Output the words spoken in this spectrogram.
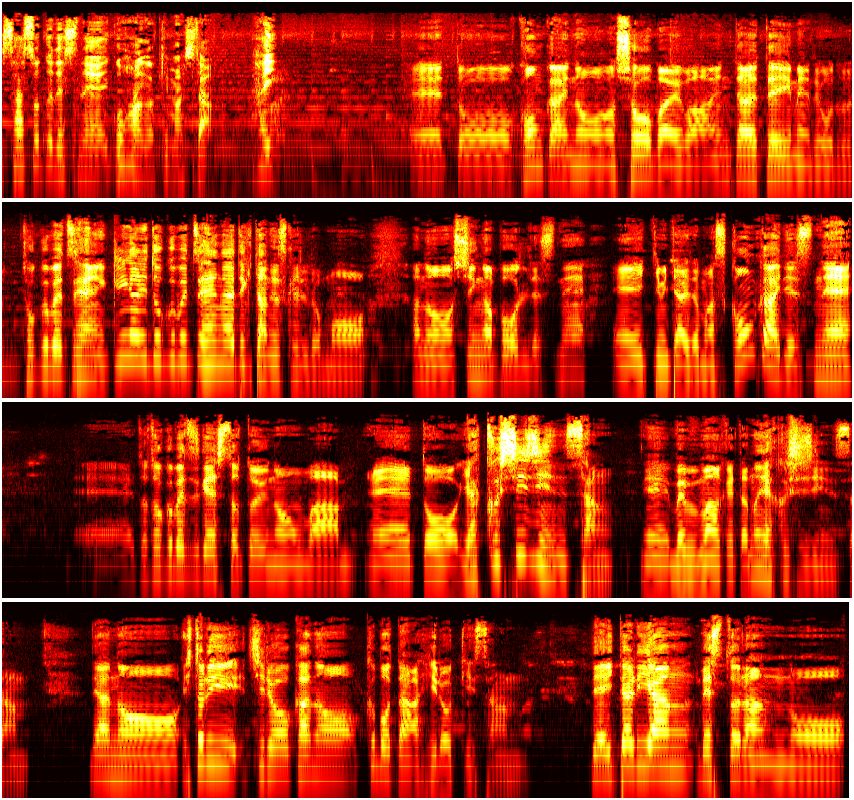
早速ですねご飯が来ましたはいえっ、と、今回の商売はエンターテイメントということで、特別編、いきなり特別編がやってきたんですけれども、あの、シンガポールですね、えー行ってみたいと思います。今回ですね、えっ、と、特別ゲストというのは、えっ、と、薬師人さん、えーウェブマーケターの薬師人さん。で、あの一人治療家の久保田博樹さん。で、イタリアンレストランの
